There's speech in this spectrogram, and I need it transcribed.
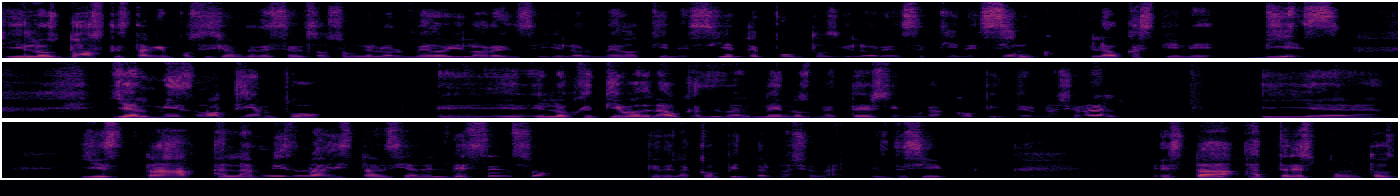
y los dos que están en posición de descenso son el Olmedo y el y el Olmedo tiene siete puntos y el Orense tiene cinco, el tiene diez. Y al mismo tiempo, eh, el objetivo del Aucas es al menos meterse en una Copa Internacional, y, eh, y está a la misma distancia del descenso que de la Copa Internacional. Es decir, está a tres puntos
